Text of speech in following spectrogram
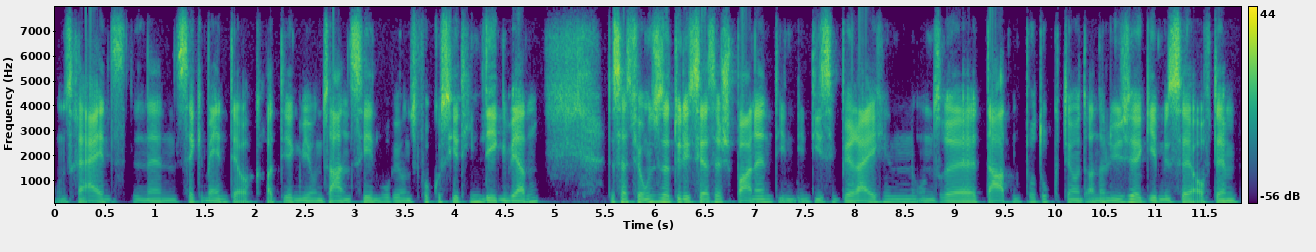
unsere einzelnen Segmente auch gerade irgendwie uns ansehen, wo wir uns fokussiert hinlegen werden. Das heißt, für uns ist natürlich sehr, sehr spannend, in, in diesen Bereichen unsere Datenprodukte und Analyseergebnisse auf dem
